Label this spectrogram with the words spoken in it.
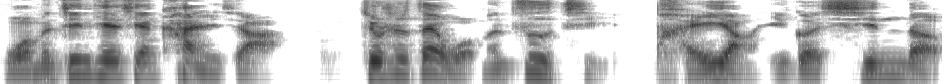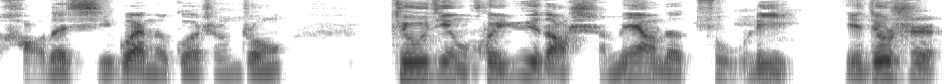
我们今天先看一下，就是在我们自己培养一个新的好的习惯的过程中，究竟会遇到什么样的阻力，也就是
